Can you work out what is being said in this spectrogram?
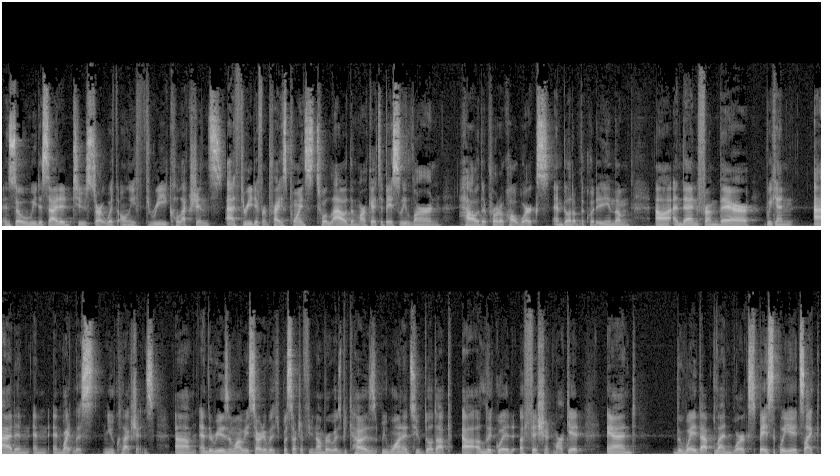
And so we decided to start with only three collections at three different price points to allow the market to basically learn how the protocol works and build up liquidity in them. Uh, and then from there, we can add and, and, and whitelist new collections. Um, and the reason why we started with, with such a few number was because we wanted to build up a liquid, efficient market. And the way that blend works, basically, it's like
